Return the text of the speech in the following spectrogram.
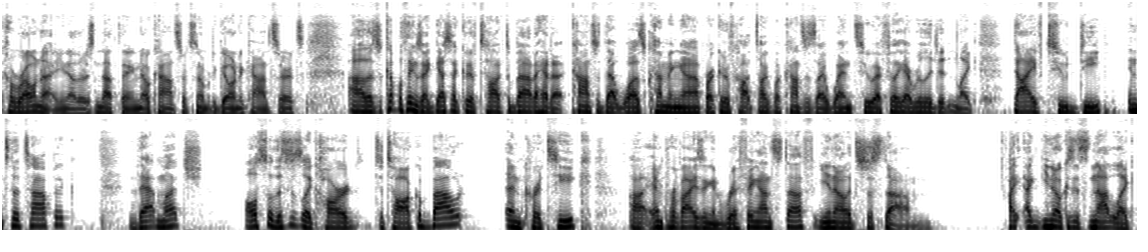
Corona, you know, there's nothing, no concerts, nobody going to concerts. Uh, there's a couple things I guess I could have talked about. I had a concert that was coming up, or I could have talked about concerts I went to. I feel like I really didn't like dive too deep into the topic that much. Also, this is like hard to talk about and critique, uh, improvising and riffing on stuff. You know, it's just um, I, I, you know, because it's not like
